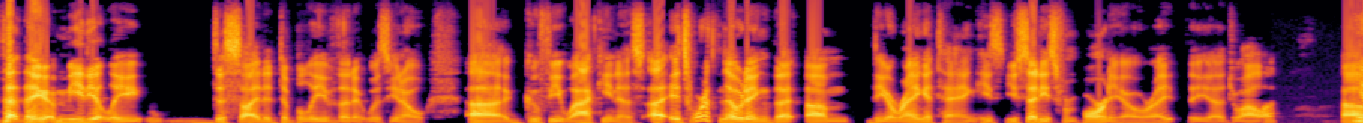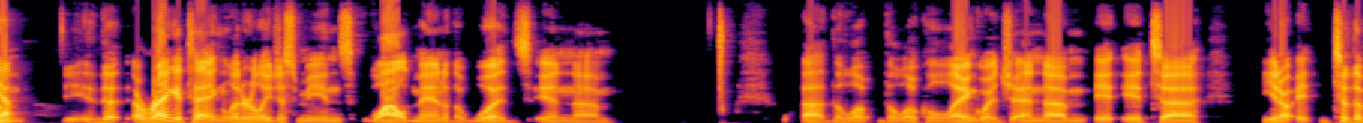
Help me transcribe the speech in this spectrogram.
that they immediately decided to believe that it was you know uh, goofy wackiness. Uh, it's worth noting that um, the orangutan. He's you said he's from Borneo, right? The uh, Dwala. Um, Yeah. The orangutan literally just means wild man of the woods in um, uh, the lo- the local language, and um, it it uh, you know it to the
